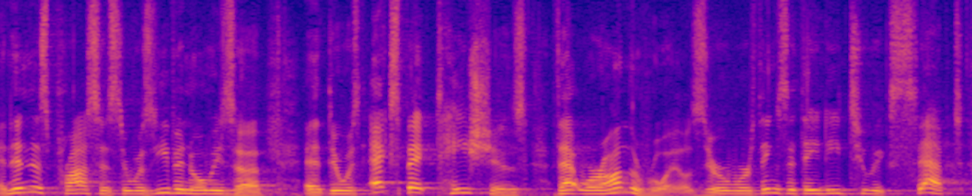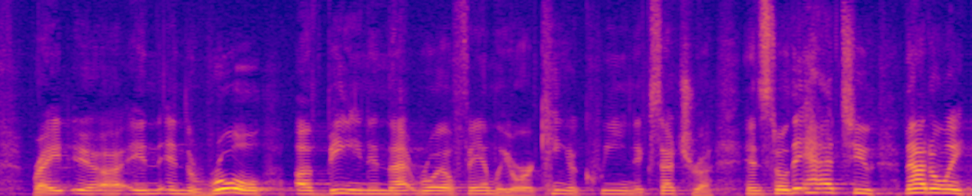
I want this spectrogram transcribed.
And in this process there was even always a, a there was expectations that were on the royals. There were things that they need to accept right uh, in, in the role of being in that royal family or a king a queen etc and so they had to not only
